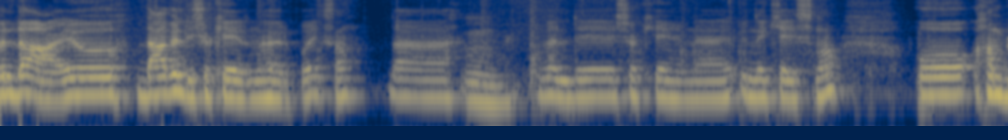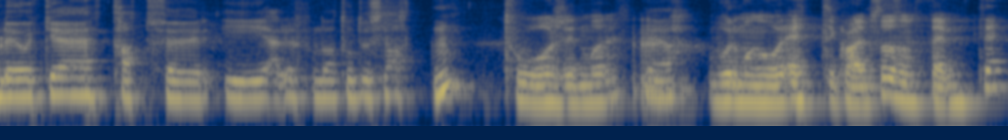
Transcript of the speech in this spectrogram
Vel, det er jo Det er veldig sjokkerende å høre på. ikke sant? Det er veldig sjokkerende under case nå. Og han ble jo ikke tatt før i jeg lurer på om det var 2018. To år siden, bare. Ja. Hvor mange år etter Crimes? da? Sånn 50?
